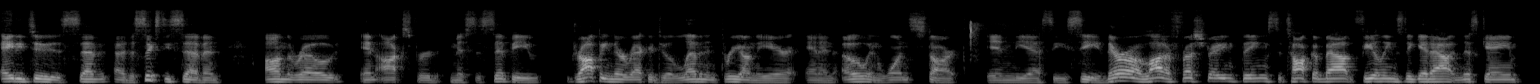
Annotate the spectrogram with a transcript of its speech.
82 to, 7, uh, to 67 on the road in Oxford, Mississippi, dropping their record to 11 and 3 on the year and an 0 and 1 start in the SEC. There are a lot of frustrating things to talk about, feelings to get out in this game.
